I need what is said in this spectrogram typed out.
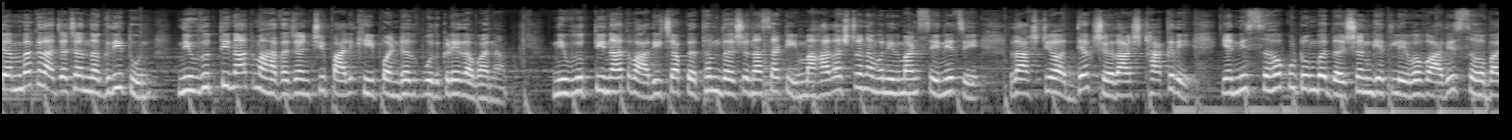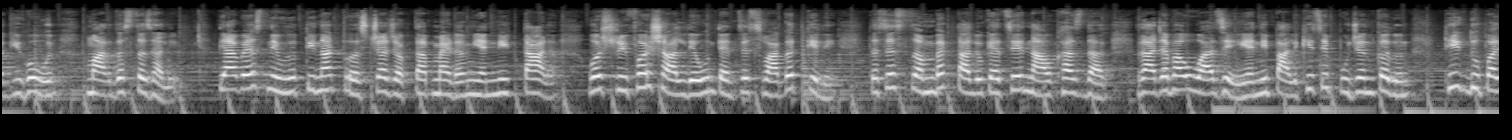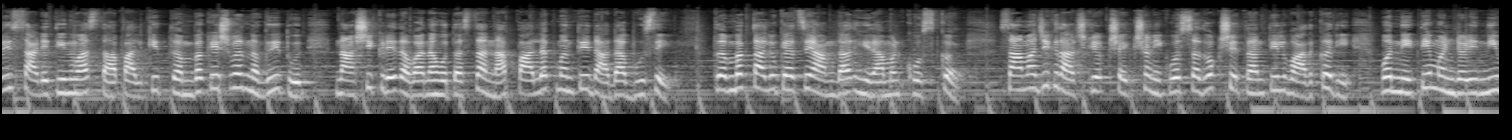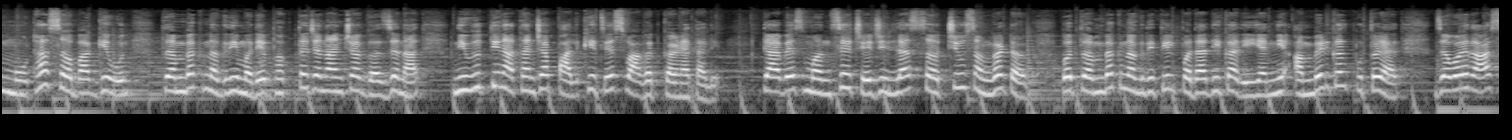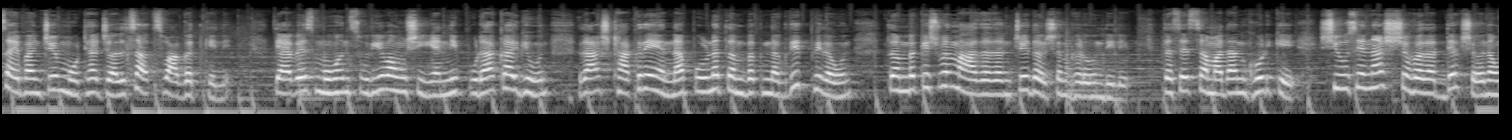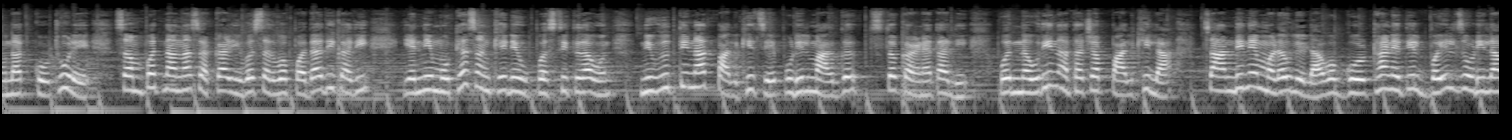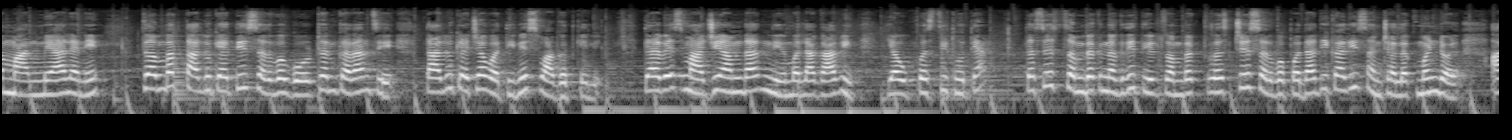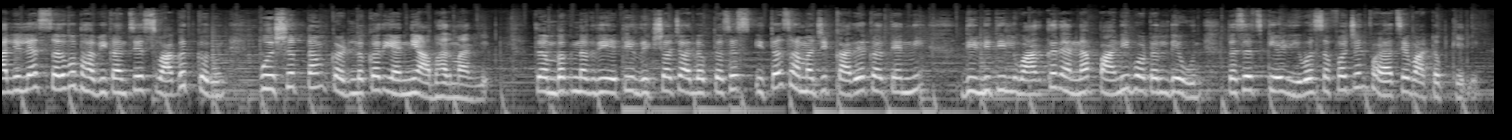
त्र्यंबक राजाच्या नगरीतून निवृत्तीनाथ महाराजांची पालखी पंढरपूरकडे रवाना. निवृत्तीनाथ वारीच्या प्रथम दर्शनासाठी महाराष्ट्र नवनिर्माण सेनेचे राष्ट्रीय अध्यक्ष राज ठाकरे यांनी सहकुटुंब दर्शन घेतले व वारीत सहभागी होऊन मार्गस्थ झाले. त्यावेळेस निवृत्तीनाथ ट्रस्टच्या जगताप मॅडम यांनी टाळ व श्रीफळ शाल देऊन त्यांचे स्वागत केले. तसेच त्र्यंबक तालुक्याचे नाव खासदार राजाभाऊ वाजे यांनी पालखीचे पूजन करून ठीक दुपारी साडेतीन वाजता पालखी त्र्यंबकेश्वर नगरीतून नाशिककडे रवाना होत असताना पालकमंत्री दादा भुसे त्र्यंबक तालुक्याचे आमदार हिरामण खोसकर सामाजिक राजकीय शैक्षणिक व सर्व क्षेत्रांतील वारकरी व नेते मंडळींनी मोठा सहभाग घेऊन त्र्यंबक नगरीमध्ये भक्तजनांच्या गर्जनात निवृत्तीनाथांच्या पालखीचे स्वागत करण्यात आले. त्यावेळेस मनसेचे जिल्हा सचिव संघटक व त्र्यंबक नगरीतील पदाधिकारी यांनी आंबेडकर पुतळ्यात जवळ राजसाहेबांचे मोठ्या जलसात स्वागत केले. त्यावेळेस मोहन सूर्यवंशी यांनी पुढाकार घेऊन राज ठाकरे यांना पूर्ण त्र्यंबक नगरीत फिरवून त्र्यंबकेश्वर महाराजांचे दर्शन घडवून दिले. तसेच समाधान घोडके शिवसेना शहर अध्यक्ष नवनाथ कोठुळे संपतनाना सकाळी व सर्व पदाधिकारी यांनी मोठ्या संख्येने उपस्थित राहून निवृत्तीनाथ पालखीचे पुढील मार्गस्थ करण्यात आली व नवरीनाथाच्या पालखीला चांदीने मडवलेला व गोरठाण येथील बैल जोडीला मान मिळाल्याने त्र्यंबक तालुक्यातील सर्व गोरठणकरांचे तालुक्याच्या वतीने स्वागत केले. त्यावेळेस माजी आमदार निर्मला गावित या उपस्थित होत्या. तसेच त्र्यंबक नगरीतील त्र्यंबक ट्रस्टचे सर्व पदाधिकारी संचालक मंडळ आलेल्या सर्व भाविकांचे स्वागत करून पुरुषोत्तम कडलकर यांनी आभार मानले. त्र्यंबक नगरी येथील रिक्षाचालक तसेच इतर सामाजिक कार्यकर्त्यांनी दिंडीतील वारकऱ्यांना पाणी बॉटल देऊन तसेच केळी व सफरचंद फळाचे वाटप केले.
